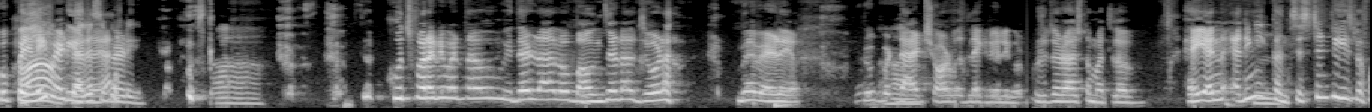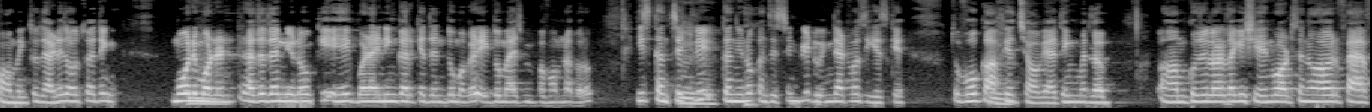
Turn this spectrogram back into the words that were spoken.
वो पहले ही बैठ गया से बैठ गया। हाँ, हाँ, हाँ। कुछ फ़र्क नहीं पड़ता इधर डाल वो बाउंसर डाल जोड़ा। मैं बैठ गया। बट हाँ। That shot was like really good Ruturaj तो मतलब है and I think he consistently is performing so that is also I think more important rather than you know कि एक बड़ा इनिंग करके देन तुम अगर एक दो मैच में परफॉर्म ना करो he is consistently you know consistently doing that for CSK तो वो काफ़ी अच्छा हो गया आई थिंक मतलब हमको जो लग रहा था कि शेन वॉटसन और फैफ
